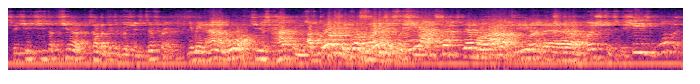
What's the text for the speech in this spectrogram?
See, she, she's not, she's not, not a victim because she's different. You mean Anna Moore? She just happens. Of course, because racist, she accepts their morality and, The uh, question is, She's woman,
